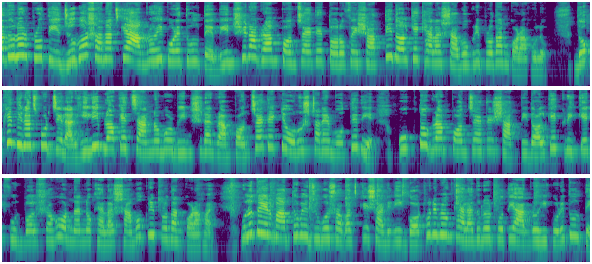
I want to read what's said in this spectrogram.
খেলাধুলার প্রতি যুব সমাজকে আগ্রহী করে তুলতে বিনশিরা গ্রাম পঞ্চায়েতের তরফে সাতটি দলকে খেলার সামগ্রী প্রদান করা হলো। দক্ষিণ দিনাজপুর জেলার হিলি ব্লকের চার নম্বর বিনশিরা গ্রাম পঞ্চায়েতে একটি অনুষ্ঠানের মধ্যে দিয়ে উক্ত গ্রাম পঞ্চায়েতের সাতটি দলকে ক্রিকেট, ফুটবল সহ অন্যান্য খেলার সামগ্রী প্রদান করা হয়। মূলত এর মাধ্যমে যুব সমাজকে শারীরিক গঠন এবং খেলাধুলার প্রতি আগ্রহী করে তুলতে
